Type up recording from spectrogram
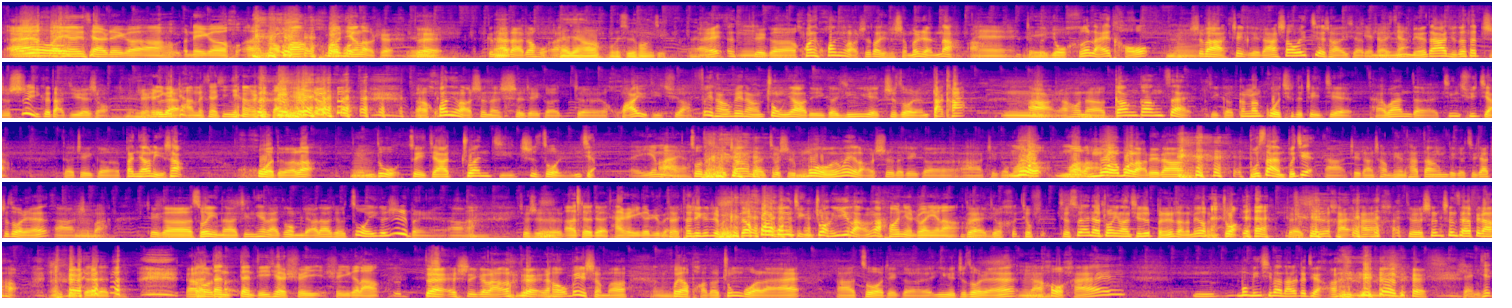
哎 哎，呦欢迎一下这个啊，那个呃老荒荒景老师，对，跟大家打个招呼啊。大家好，我是荒井。大家好哎，这个荒荒景老师到底是什么人呢？啊，哎，这个有何来头？嗯是吧？这个给大家稍微介绍一下，介绍一下免免得大家觉得他只是一个打击乐手。只是一个长得像新疆人的打击乐手，呃，荒景老师呢是这个这华语地区啊非常非常重要的一个音乐制作人大咖嗯啊。然后呢，刚刚在这个刚刚过去的这届台湾的金曲奖的这个颁奖礼上，获得了年度最佳专辑制作人奖。哎呀妈呀，啊做的这张呢，就是莫文蔚老师的这个 啊，这个莫莫莫老莫莫老这张 不散不见啊，这张唱片他当这个最佳制作人啊，嗯是吧？这个所以呢，今天来跟我们聊聊，就作为一个日本人啊，就是啊，对对，他是一个日本人。对，他是一个日本人，叫荒荒井壮一郎啊。荒井壮一郎，对，就就就虽然叫壮一郎，其实本人长得没有很壮，对，其实还还还就是身身材非常好，对对对，然后但但的确是是一个狼，对是一个狼，对，然后为什么嗯。会要跑到中国来啊做这个音乐制作人，嗯。然后还嗯莫名其妙拿了个奖，对，人家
